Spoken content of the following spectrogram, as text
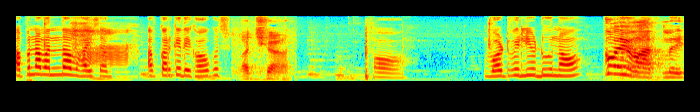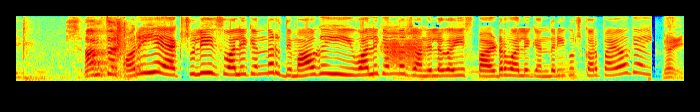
अपना बंदा भाई साहब। अब करके दिखाओ कुछ। अच्छा। ओ what will you do now कोई बात नहीं। हम तो अरे ये एक्चुअली इस वाले के अंदर दिमाग है ये वाले के अंदर जाने लगा ये स्पाइडर वाले के अंदर ये कुछ कर पाएगा क्या? नहीं।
